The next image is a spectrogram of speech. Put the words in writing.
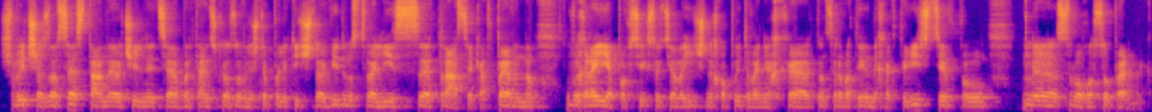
швидше за все стане очільниця британського зовнішньополітичного відомства Ліз Трас, яка впевнено виграє по всіх соціологічних опитуваннях е, консервативних активістів у е, свого суперника.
